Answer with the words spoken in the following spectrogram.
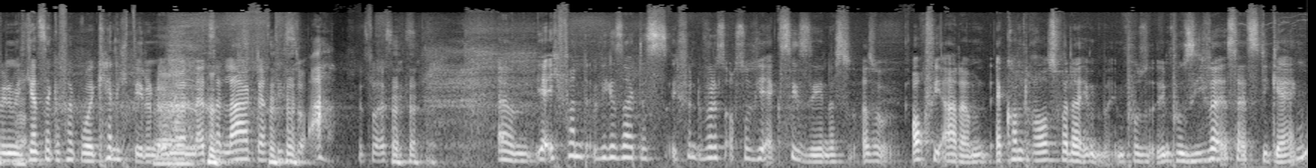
mich Ja. die ganze Zeit gefragt, woher kenne ich den? Und irgendwann, als er lag, dachte ich so, ah, jetzt weiß ich's. Ähm, Ja, ich fand, wie gesagt, das, ich find, würde es auch so wie Exi sehen. Das, also auch wie Adam. Er kommt raus, weil er impos impulsiver ist als die Gang.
